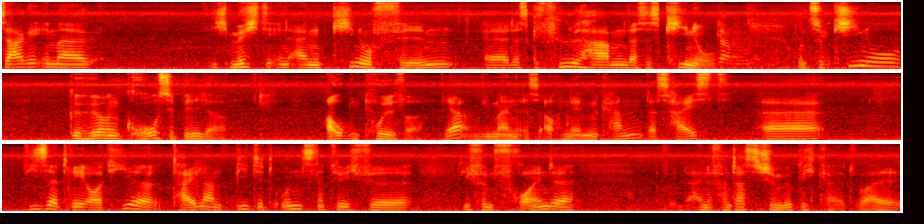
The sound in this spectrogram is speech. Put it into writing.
ich sage immer, ich möchte in einem Kinofilm äh, das Gefühl haben, das ist Kino. Und zu Kino gehören große Bilder, Augenpulver, ja, wie man es auch nennen kann. Das heißt, äh, dieser Drehort hier, Thailand, bietet uns natürlich für die fünf Freunde eine fantastische Möglichkeit, weil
